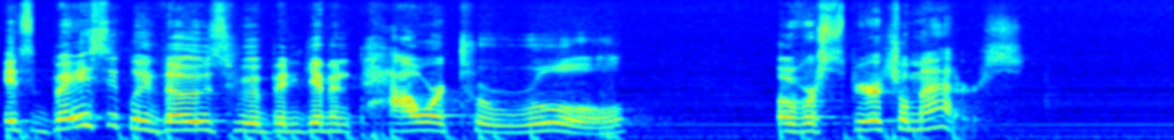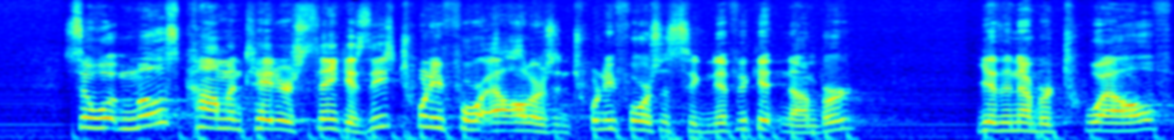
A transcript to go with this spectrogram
It's basically those who have been given power to rule over spiritual matters. So, what most commentators think is these 24 elders, and 24 is a significant number. You have the number 12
